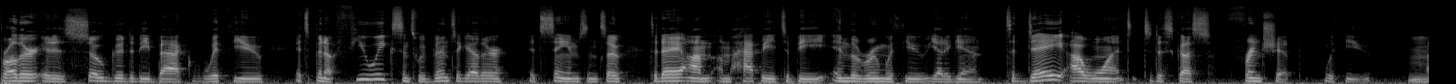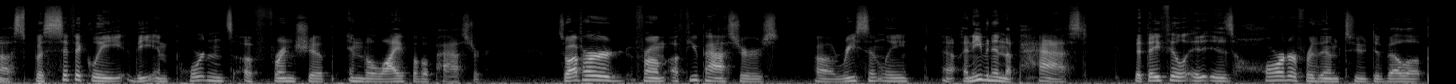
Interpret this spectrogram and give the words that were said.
Brother, it is so good to be back with you. It's been a few weeks since we've been together, it seems, and so today I'm, I'm happy to be in the room with you yet again. Today I want to discuss friendship with you, mm. uh, specifically the importance of friendship in the life of a pastor. So I've heard from a few pastors uh, recently, uh, and even in the past, that they feel it is harder for them to develop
